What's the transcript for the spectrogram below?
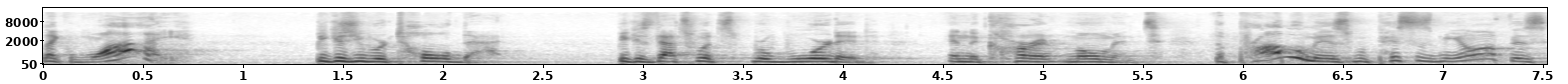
Like, why? Because you were told that. Because that's what's rewarded in the current moment. The problem is, what pisses me off is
